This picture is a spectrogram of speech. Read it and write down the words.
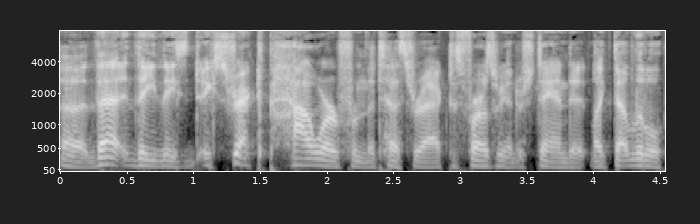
uh, that they they extract power from the tesseract as far as we understand it like that little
